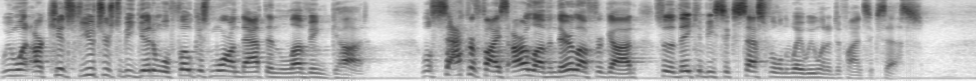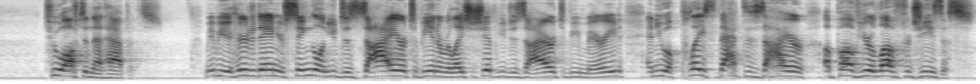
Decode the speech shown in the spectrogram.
We want our kids' futures to be good, and we'll focus more on that than loving God. We'll sacrifice our love and their love for God so that they can be successful in the way we want to define success. Too often that happens. Maybe you're here today and you're single and you desire to be in a relationship, you desire to be married, and you have placed that desire above your love for Jesus.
